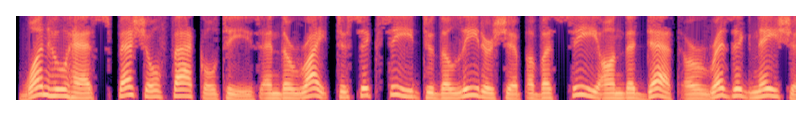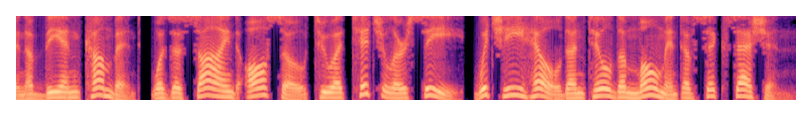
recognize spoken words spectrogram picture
one who has special faculties and the right to succeed to the leadership of a see on the death or resignation of the incumbent, was assigned also to a titular see, which he held until the moment of succession.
